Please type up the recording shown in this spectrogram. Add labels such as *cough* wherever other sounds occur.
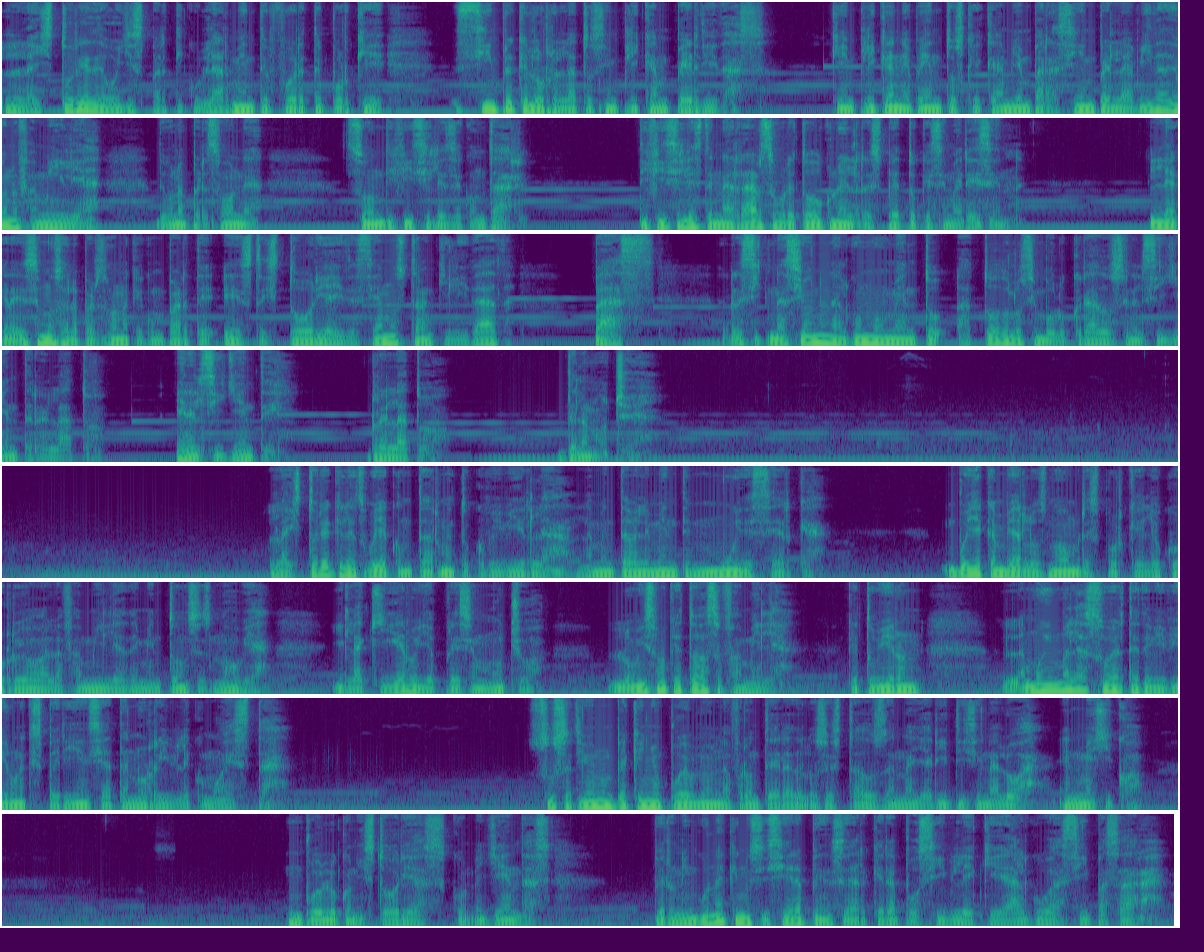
La historia de hoy es particularmente fuerte porque siempre que los relatos implican pérdidas, que implican eventos que cambian para siempre la vida de una familia, de una persona, son difíciles de contar, difíciles de narrar sobre todo con el respeto que se merecen. Le agradecemos a la persona que comparte esta historia y deseamos tranquilidad, paz, resignación en algún momento a todos los involucrados en el siguiente relato, en el siguiente relato de la noche. La historia que les voy a contar me tocó vivirla, lamentablemente, muy de cerca. Voy a cambiar los nombres porque le ocurrió a la familia de mi entonces novia, y la quiero y aprecio mucho, lo mismo que a toda su familia, que tuvieron la muy mala suerte de vivir una experiencia tan horrible como esta. Sucedió en un pequeño pueblo en la frontera de los estados de Nayarit y Sinaloa, en México. Un pueblo con historias, con leyendas, pero ninguna que nos hiciera pensar que era posible que algo así pasara.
